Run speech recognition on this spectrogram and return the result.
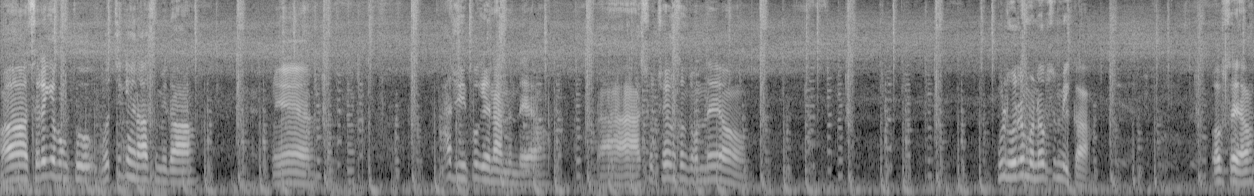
아 쓰레기 봉투 멋지게 해놨습니다. 예. 아주 이쁘게 해놨는데요. 아, 수초 형성 좋네요. 물 흐름은 없습니까? 없어요.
